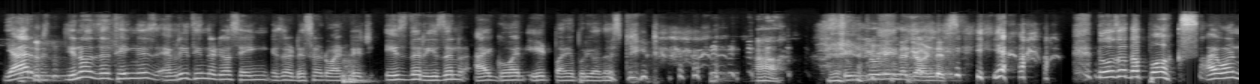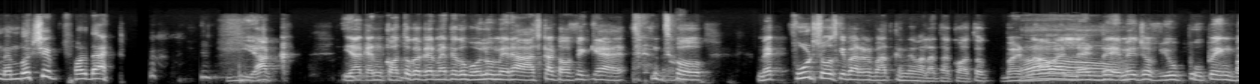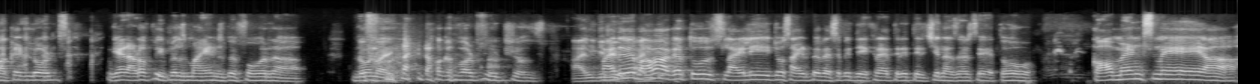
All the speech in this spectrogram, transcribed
यार you know the thing is everything that you're saying is a disadvantage is the reason I go and eat pani puri on the street हाँ including the jaundice yeah those are the perks I want membership for that यक यक and कौतुक अगर मैं तेरे को बोलूं मेरा आज का टॉपिक क्या है तो मैं फ़ूड शोज़ के बारे में बात करने वाला था कौतुक but now I let the image of you pooping bucket loads get out of people's minds before talk about food shows बाबा अगर तू स्लाइली जो साइड पे वैसे भी देख रहा है तेरी तिरछी नज़र से तो कमेंट्स में uh,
